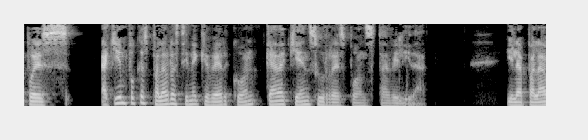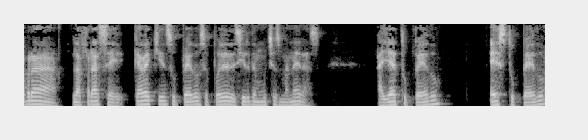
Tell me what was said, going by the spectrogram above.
pues aquí en pocas palabras tiene que ver con cada quien su responsabilidad. Y la palabra, la frase, cada quien su pedo se puede decir de muchas maneras. Allá tu pedo, es tu pedo,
